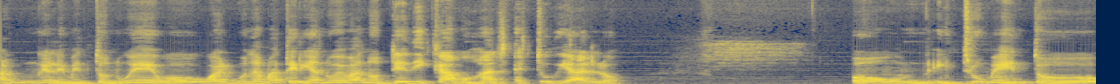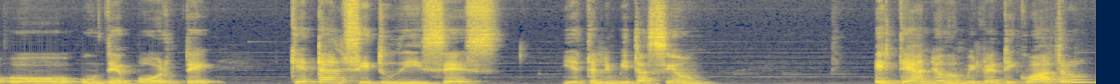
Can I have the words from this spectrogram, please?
algún elemento nuevo o alguna materia nueva, nos dedicamos a estudiarlo, o un instrumento o un deporte, ¿qué tal si tú dices, y esta es la invitación, este año 2024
